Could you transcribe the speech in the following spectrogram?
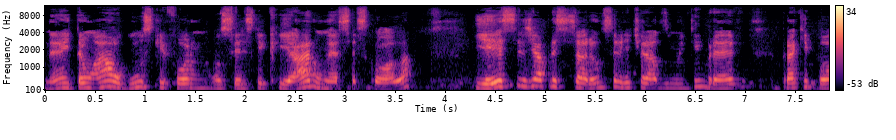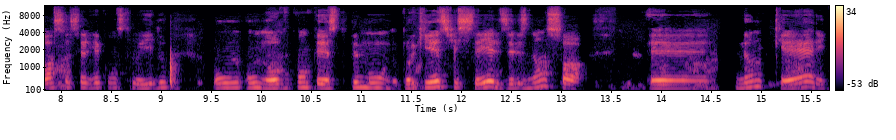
Né? Então, há alguns que foram os seres que criaram essa escola, e esses já precisarão ser retirados muito em breve para que possa ser reconstruído um, um, novo contexto de mundo. Porque estes seres, eles não só é, não querem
